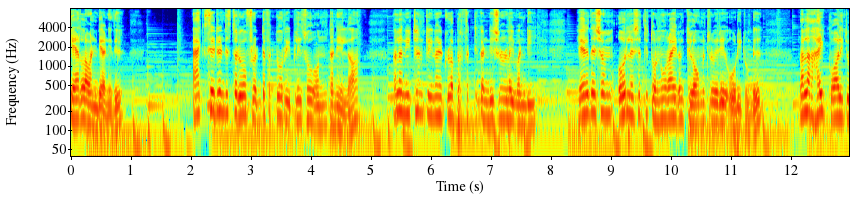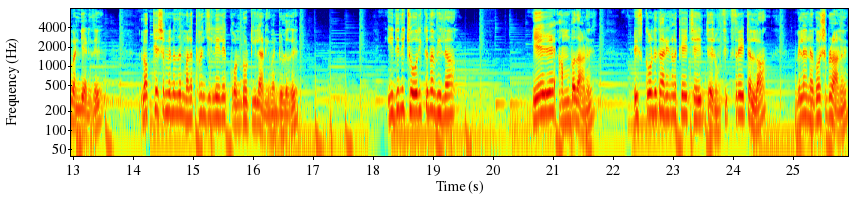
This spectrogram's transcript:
കേരള വണ്ടിയാണിത്. ആക്സിഡന്റ് ഹിസ്റ്ററിയോ ഫ്ലഡ് എഫക്റ്റോ റീപ്ലേസോ ഒന്നും തന്നെയില്ല നല്ല നീറ്റ് ആൻഡ് ക്ലീൻ ആയിട്ടുള്ള പെർഫെക്റ്റ് കണ്ടീഷനുള്ള ഈ വണ്ടി ഏകദേശം ഒരു ലക്ഷത്തി തൊണ്ണൂറായിരം കിലോമീറ്റർ വരെ ഓടിയിട്ടുണ്ട്. നല്ല ഹൈ ക്വാളിറ്റി വണ്ടിയാണിത്. ലൊക്കേഷൻ വരുന്നത് മലപ്പുറം ജില്ലയിലെ കൊണ്ടോട്ടിയിലാണ് വണ്ടി ഉള്ളത് ഇതിന് ചോദിക്കുന്ന വില ഏഴ് അമ്പതാണ്. ഡിസ്കൗണ്ട് കാര്യങ്ങളൊക്കെ ചെയ്തു തരും. ഫിക്സ് റേറ്റ് അല്ല വില നെഗോഷ്യബിൾ ആണ്.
